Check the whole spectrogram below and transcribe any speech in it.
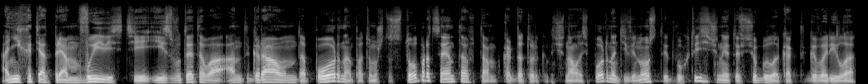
они хотят прям вывести из вот этого андеграунда порно, потому что 100% там, когда только начиналось порно, 90-е, 2000-е, это все было, как ты говорила,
